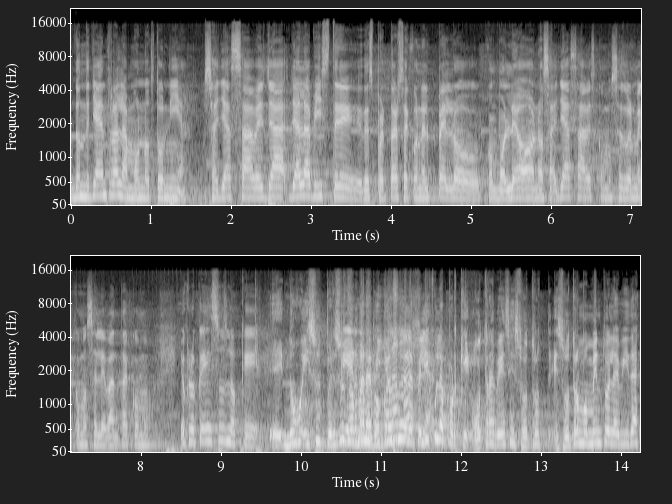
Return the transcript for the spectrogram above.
donde ya entra la monotonía. O sea, ya sabes, ya, ya la viste despertarse con el pelo como león, o sea, ya sabes cómo se duerme, cómo se levanta, cómo. Yo creo que eso es lo que. Eh, no, eso, pero eso es lo maravilloso de la película, porque otra vez es otro, es otro momento de la vida.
